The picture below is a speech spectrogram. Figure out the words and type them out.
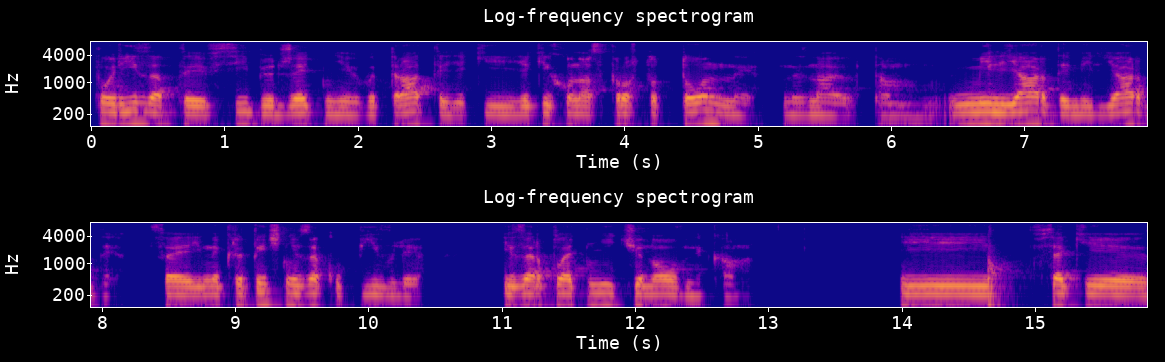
порізати всі бюджетні витрати, які, яких у нас просто тонни, не знаю, там мільярди, мільярди. Це і некритичні закупівлі, і зарплатні чиновникам, і всякі,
